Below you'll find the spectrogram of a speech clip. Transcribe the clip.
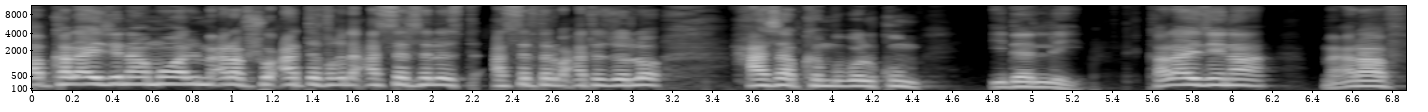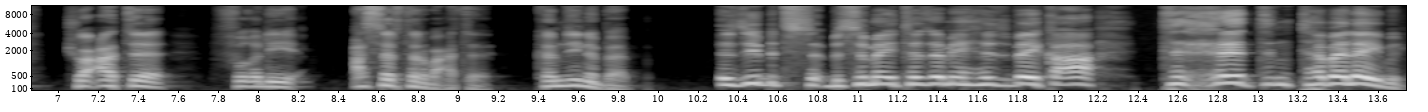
ኣብ ካልኣይ ዜና መዋል ምዕራፍ 7 ፍቅዲ 14 ዘሎ ሓሳብ ከንብበልኩም ይደሊ ካልኣይ ዜና ምዕራፍ 7 ፍቅዲ 14 ከምዚ ይንበብ እዚ ብስመይ ተዘመ ህዝበይ ከዓ ትሕት እንተበለ ይብል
